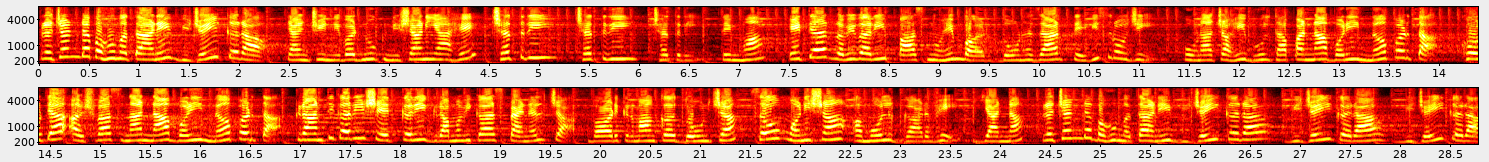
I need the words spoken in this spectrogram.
प्रचंड बहुमताने विजयी करा. त्यांची निवडणूक निशाणी आहे. छत्री छत्री छत्री. तेव्हा येत्या रविवारी पाच नोव्हेंबर दोन हजार तेवीस रोजी कोणाच्याही भूलथापांना बळी न पडता खोट्या आश्वासनांना बळी न पडता क्रांतिकारी शेतकरी ग्रामविकास पॅनलच्या वॉर्ड क्रमांक दोनच्या सौ मनीषा अमोल गाढवे यांना प्रचंड बहुमताने विजयी करा विजयी करा विजयी करा.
